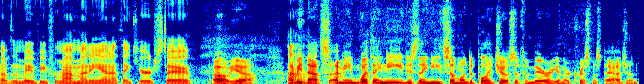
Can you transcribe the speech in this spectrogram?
of the movie for my money, and I think yours too. Oh yeah. I mean Um, that's I mean what they need is they need someone to play Joseph and Mary in their Christmas pageant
